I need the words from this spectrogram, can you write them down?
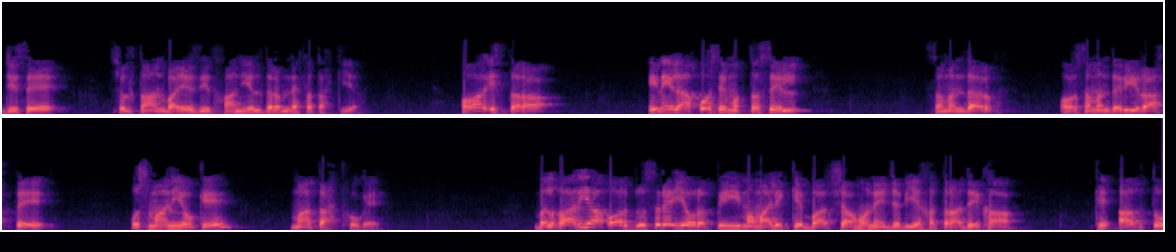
جسے سلطان یزید خان یلدرم نے فتح کیا۔ اور اس طرح ان علاقوں سے متصل سمندر اور سمندری راستے عثمانیوں کے ماتحت ہو گئے۔ بلغاریہ اور دوسرے یورپی ممالک کے بادشاہوں نے جب یہ خطرہ دیکھا کہ اب تو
